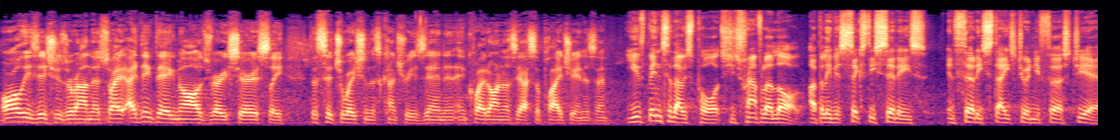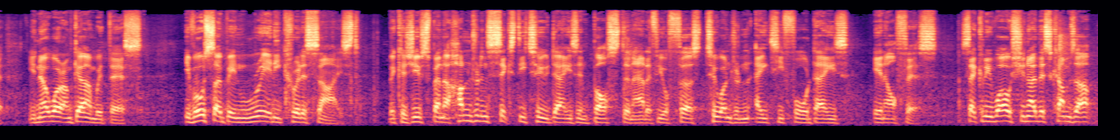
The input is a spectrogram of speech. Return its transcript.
all these issues around this. So I, I think they acknowledge very seriously the situation this country is in, and, and quite honestly, our supply chain is in. You've been to those ports. You travel a lot. I believe it's 60 cities in 30 states during your first year. You know where I'm going with this. You've also been really criticised because you've spent 162 days in Boston out of your first 284 days in office. Secretary Walsh, you know this comes up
